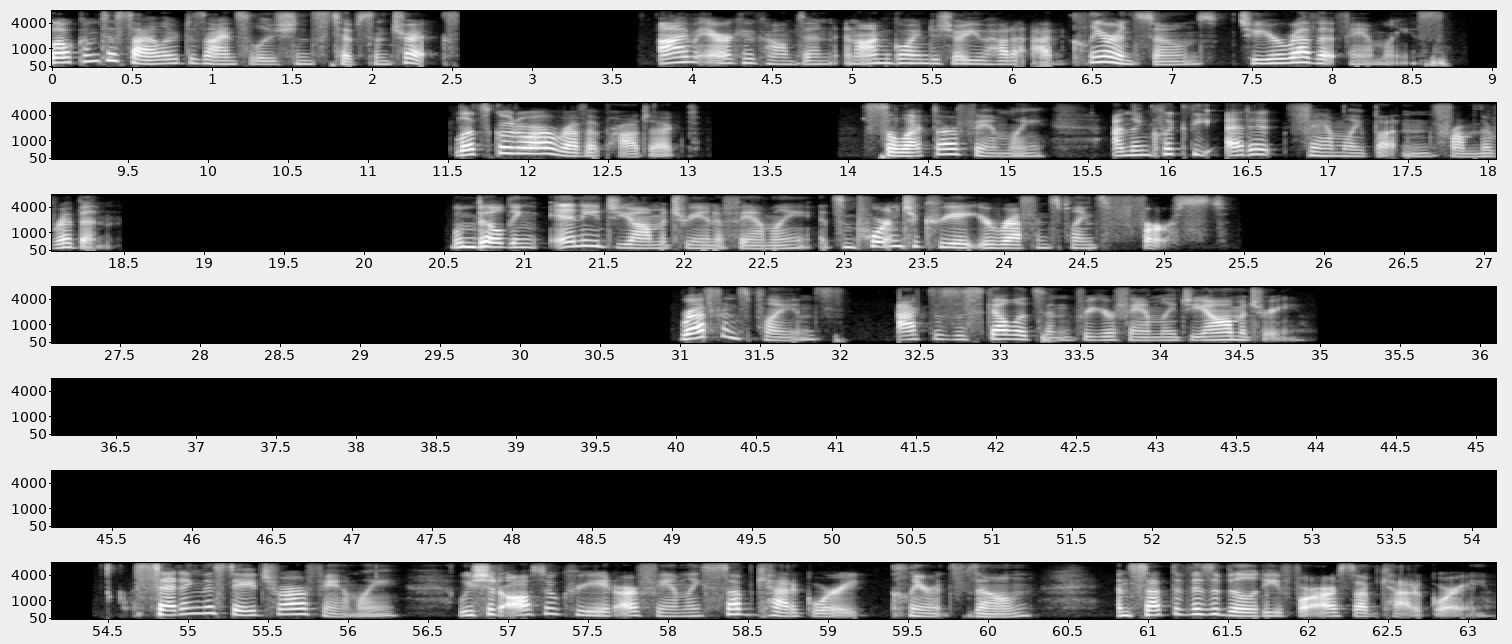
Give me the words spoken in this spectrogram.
Welcome to Seiler Design Solutions Tips and Tricks. I'm Erica Compton and I'm going to show you how to add clearance zones to your Revit families. Let's go to our Revit project, select our family, and then click the Edit Family button from the ribbon. When building any geometry in a family, it's important to create your reference planes first. Reference planes act as a skeleton for your family geometry. Setting the stage for our family, we should also create our family subcategory clearance zone and set the visibility for our subcategory.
